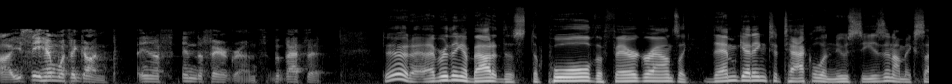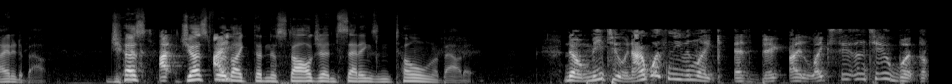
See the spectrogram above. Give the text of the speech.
Uh, you see him with a gun in a, in the fairgrounds, but that's it. Dude, everything about it, this the pool, the fairgrounds, like them getting to tackle a new season, I'm excited about. Just I- just for I- like the nostalgia and settings and tone about it. No, me too. And I wasn't even like as big. I like season two, but the,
